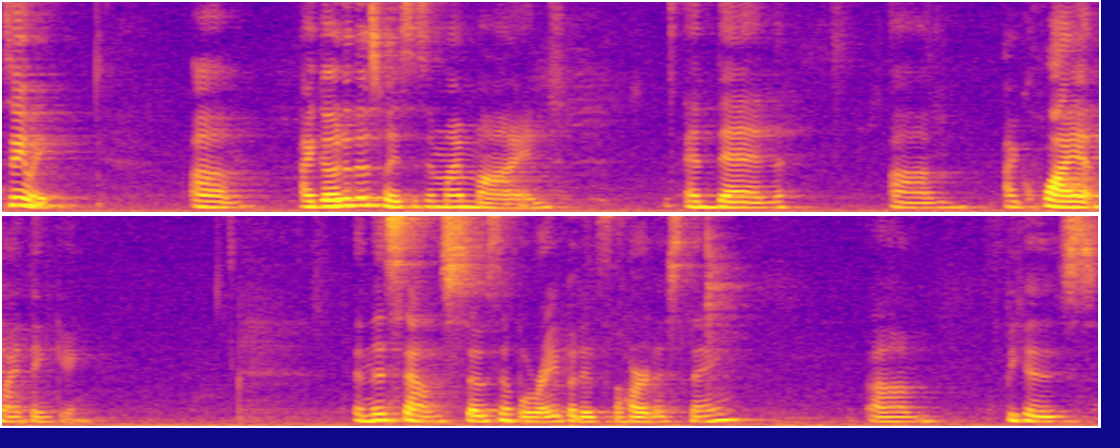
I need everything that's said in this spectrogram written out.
so anyway, um, I go to those places in my mind, and then um, I quiet my thinking. And this sounds so simple, right? But it's the hardest thing um, because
